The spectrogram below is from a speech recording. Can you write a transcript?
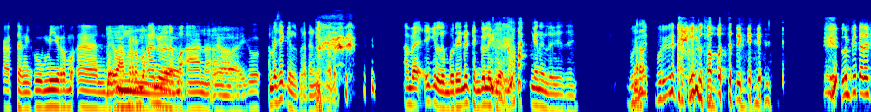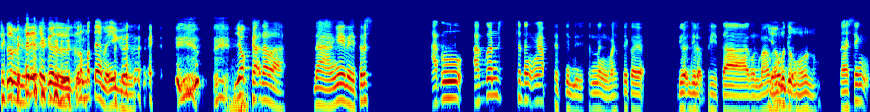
kadang iku mie remekan mbek wafer remekan lho. Hmm, remekan, ya iku Ambek sikil kadang. Ambek iki lho mburine dengkul iki lho, kertak ngene lho ya. burine burine Dengkul apa jenenge? lempitane degul Lempitane dengkul, kremete ambek iku. yo gak salah nah ngene terus aku aku kan seneng update ini seneng maksudnya koyo ndelok-ndelok berita ngono mau Ya aku tuh ngono. Nah sing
